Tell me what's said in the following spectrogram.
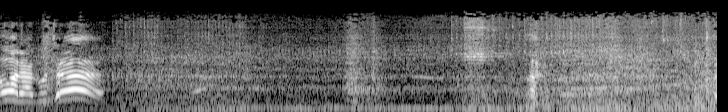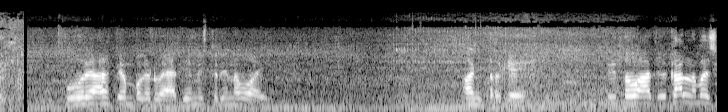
और या कुछ पूरे आस्ते हम पकड़वा दिए मिस्त्री ने भाई अंटर के तो आज कल ना बस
